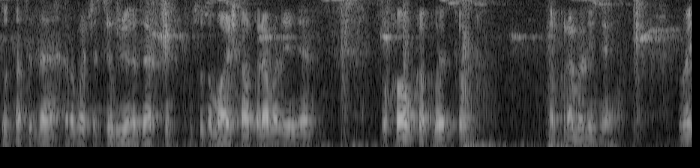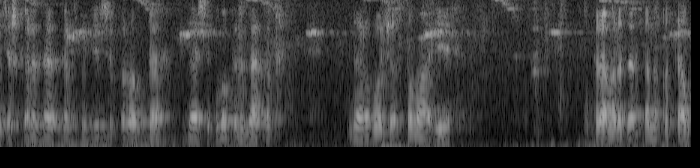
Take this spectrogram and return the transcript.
Тут у нас іде робочий стіл, дві розетки, посудомоєчна окрема лінія, духовка, плитка, окрема лінія. Витяжка розетка, розподільча коробка, далі блок розеток для робочого стола і окрема розетка на котел.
